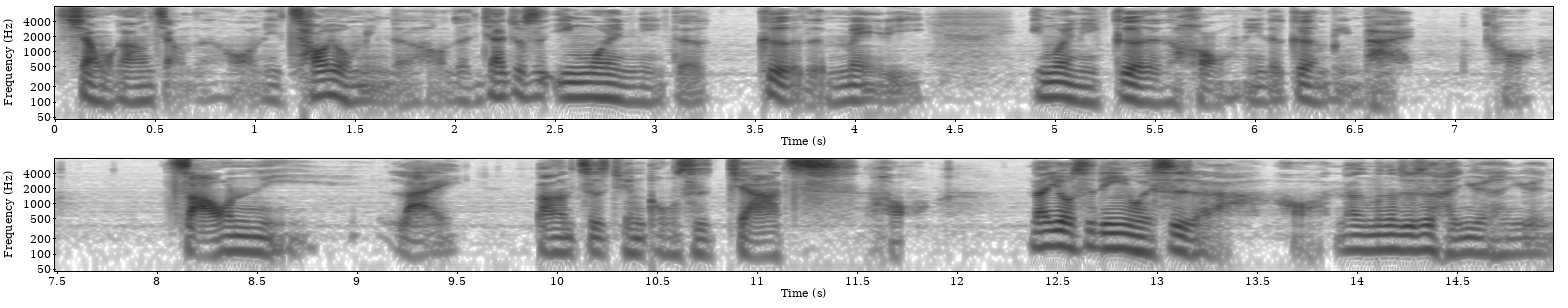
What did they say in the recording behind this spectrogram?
像我刚刚讲的，哦，你超有名的，哦，人家就是因为你的个人魅力，因为你个人红，你的个人品牌，哦，找你来帮这间公司加持，哦，那又是另一回事了啦，哦，那那个就是很远很远。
